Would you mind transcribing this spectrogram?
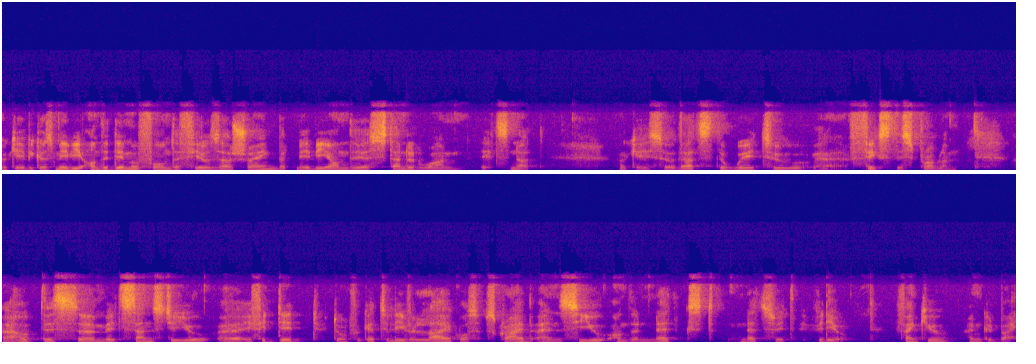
Okay, because maybe on the demo form the fields are showing, but maybe on the standard one it's not. Okay, so that's the way to uh, fix this problem. I hope this uh, made sense to you. Uh, if it did, don't forget to leave a like or subscribe and see you on the next NetSuite video. Thank you and goodbye.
